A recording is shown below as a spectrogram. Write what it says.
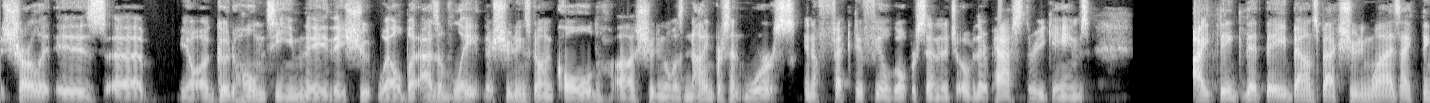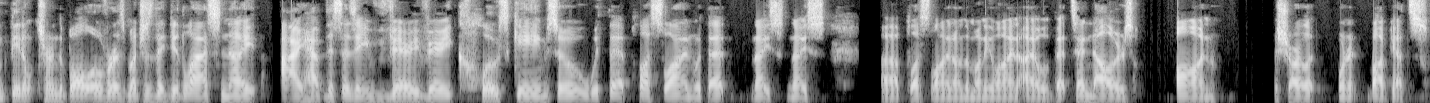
Charlotte is, uh, you know, a good home team. They they shoot well, but as of late, their shooting's gone cold, uh, shooting almost nine percent worse in effective field goal percentage over their past three games. I think that they bounce back shooting wise. I think they don't turn the ball over as much as they did last night. I have this as a very, very close game. So with that plus line, with that nice, nice uh, plus line on the money line, I will bet ten dollars on the Charlotte Hornet Bobcats.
